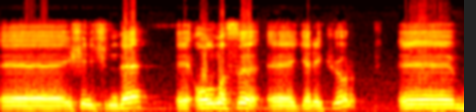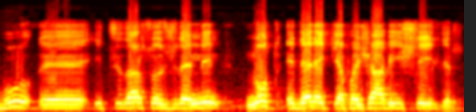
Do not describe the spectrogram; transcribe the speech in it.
e, işin içinde e, olması e, gerekiyor. E, bu e, iktidar sözcülerinin not ederek yapacağı bir iş değildir.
